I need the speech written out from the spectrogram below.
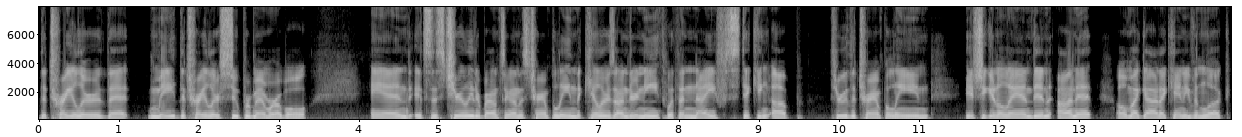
the trailer that made the trailer super memorable. And it's this cheerleader bouncing on this trampoline. The killer's underneath with a knife sticking up through the trampoline. Is she going to land in on it? Oh my God, I can't even look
